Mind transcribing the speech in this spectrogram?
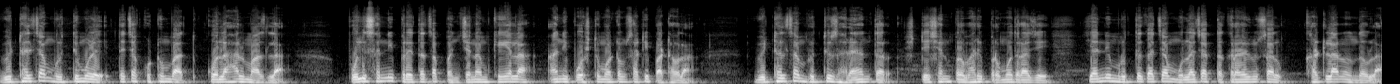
विठ्ठलच्या मृत्यूमुळे त्याच्या कुटुंबात कोलाहल माजला. पोलिसांनी प्रेताचा पंचनाम केला आणि पोस्टमॉर्टमसाठी पाठवला. विठ्ठलचा मृत्यू झाल्यानंतर स्टेशन प्रभारी प्रमोद राजे यांनी मृतकाच्या मुलाच्या तक्रारीनुसार खटला नोंदवला.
